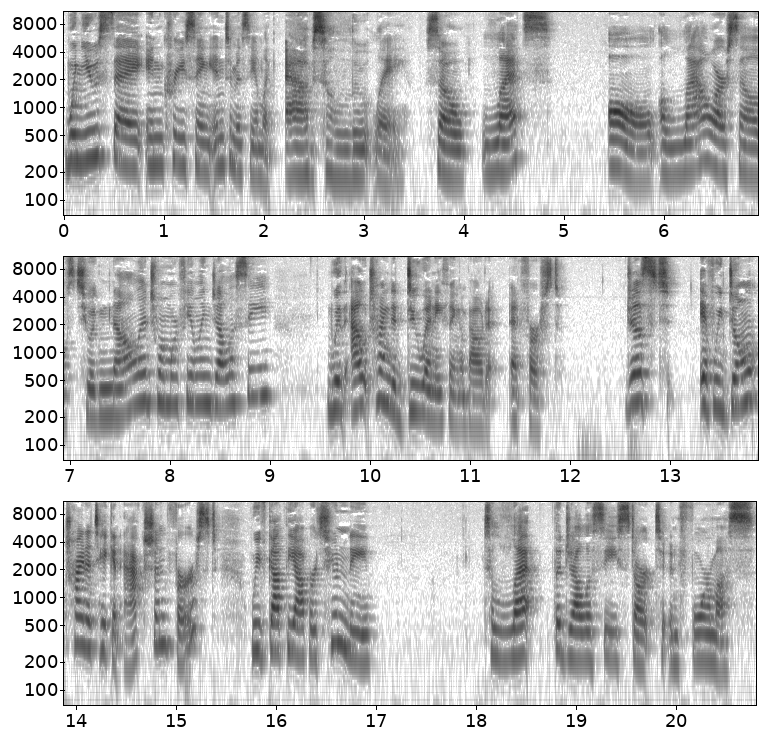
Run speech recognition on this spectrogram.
when you say increasing intimacy, I'm like, absolutely. So let's all allow ourselves to acknowledge when we're feeling jealousy without trying to do anything about it at first. Just if we don't try to take an action first, we've got the opportunity to let the jealousy start to inform us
